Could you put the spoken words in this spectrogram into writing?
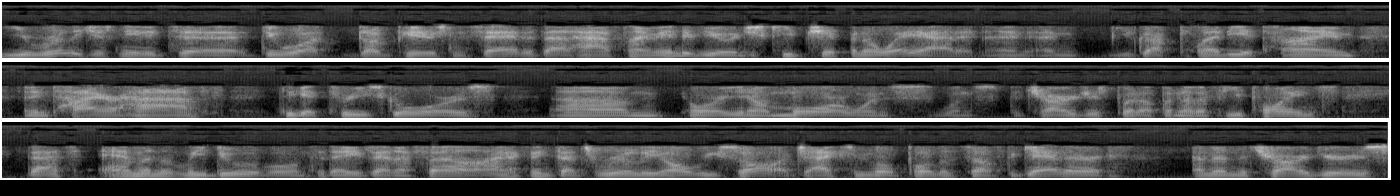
you really just needed to do what Doug Pederson said at that halftime interview and just keep chipping away at it. And, and you've got plenty of time, an entire half, to get three scores, um, or you know more once once the Chargers put up another few points. That's eminently doable in today's NFL. I think that's really all we saw. Jacksonville pulled itself together, and then the Chargers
